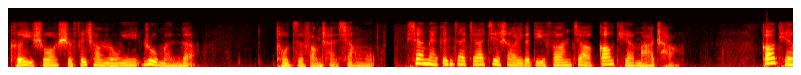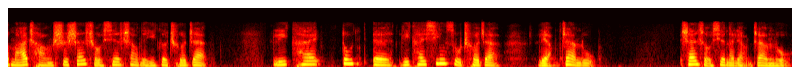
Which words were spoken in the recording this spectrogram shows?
可以说是非常容易入门的投资房产项目。下面跟大家介绍一个地方，叫高田马场。高田马场是山手线上的一个车站，离开东呃离开新宿车站两站路，山手线的两站路。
